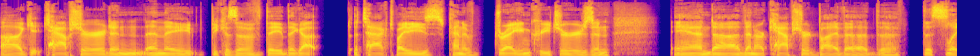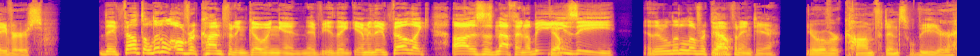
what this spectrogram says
uh, get captured and and they because of they they got attacked by these kind of dragon creatures and and uh, then are captured by the the the slavers They felt a little overconfident going in. If you think, I mean, they felt like, oh, this is nothing. It'll be Yep. easy. And they were a little overconfident here. your overconfidence will be your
